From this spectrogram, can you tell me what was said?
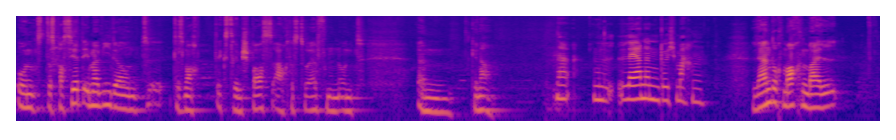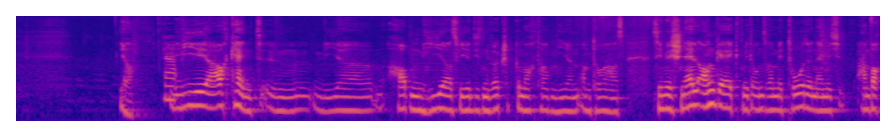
Und das passiert immer wieder und das macht extrem Spaß, auch das zu öffnen und ähm, genau. Ja, lernen durch Machen. Lernen durch Machen, weil, ja, ja. wie ihr auch kennt, ähm, wir haben hier, als wir diesen Workshop gemacht haben hier am Torhaus, sind wir schnell angeeckt mit unserer Methode, nämlich einfach,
